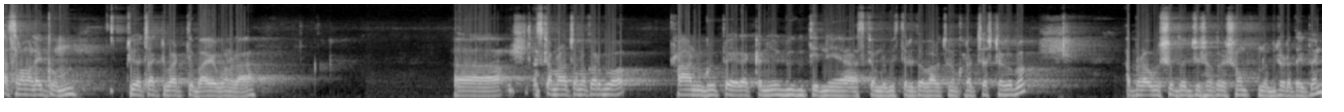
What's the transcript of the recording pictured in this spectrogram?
আসসালামু আলাইকুম, প্রিয় চাকরি প্রার্থী ভাই বোনরা। আজকে আমরা আলোচনা করব প্রাণ গ্রুপের একটা নিয়োগ বিজ্ঞপ্তি নিয়ে আজকে আমরা বিস্তারিত আলোচনা করার চেষ্টা করব। আপনারা অবশ্যই ধৈর্য সহকারে সম্পূর্ণ ভিডিওটা দেখবেন।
